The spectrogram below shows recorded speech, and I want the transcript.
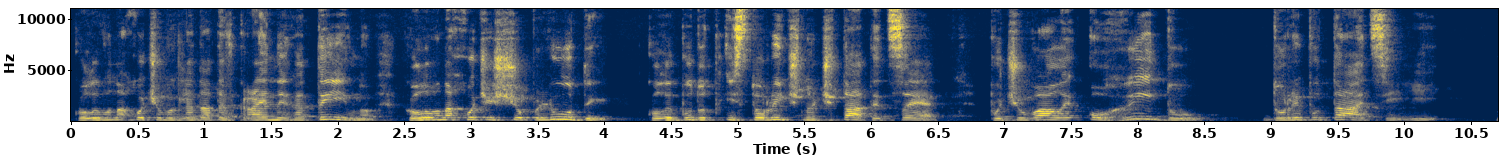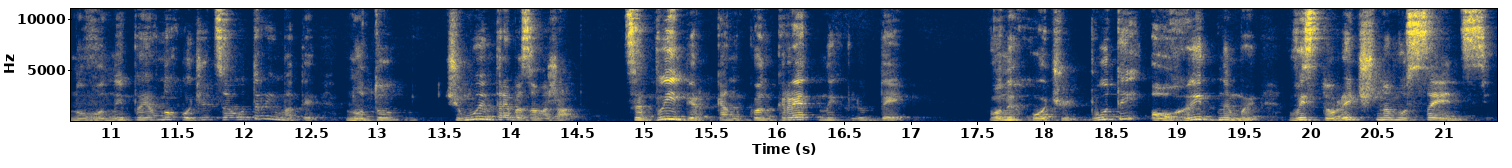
коли вона хоче виглядати вкрай негативно, коли вона хоче, щоб люди, коли будуть історично читати це, почували огиду до репутації. Ну вони певно хочуть це отримати. Ну то чому їм треба заважати? Це вибір кон конкретних людей. Вони хочуть бути огидними в історичному сенсі.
